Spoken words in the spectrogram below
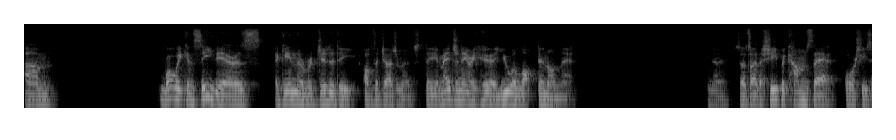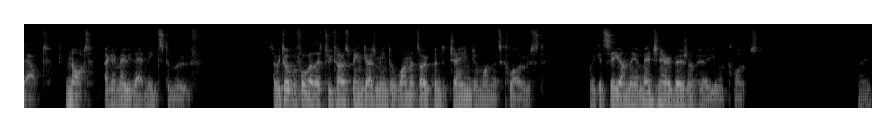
Um, what we can see there is, again, the rigidity of the judgment. The imaginary her, you were locked in on that. You know, so it's either she becomes that or she's out. Not okay. Maybe that needs to move. So we talked before about those two types being judgmental: one that's open to change and one that's closed. We could see on the imaginary version of her, you were closed. Right.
